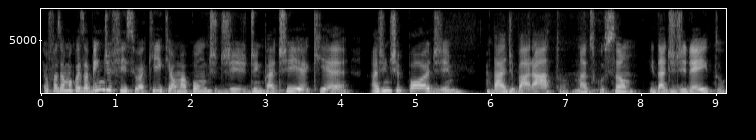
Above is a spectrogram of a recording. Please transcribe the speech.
eu vou fazer uma coisa bem difícil aqui, que é uma ponte de, de empatia, que é a gente pode dar de barato na discussão e dar de direito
